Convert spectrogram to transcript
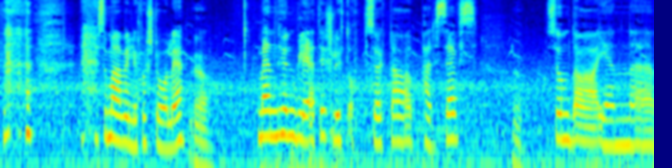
som er veldig forståelig. Ja. Men hun ble til slutt oppsøkt av Persevs, Ja. som da i en, eh,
